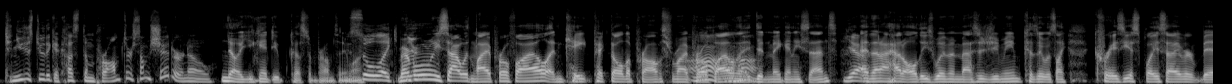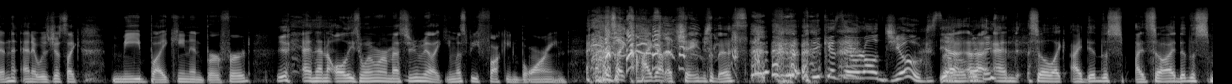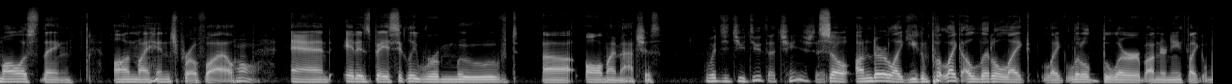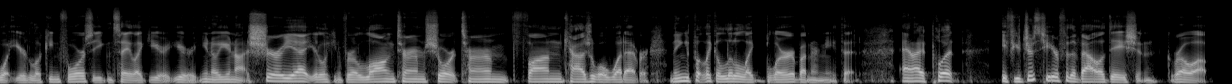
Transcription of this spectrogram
can you just do like a custom prompt or some shit or no? no, you can't do custom prompts anymore. So, like, remember when we sat with my profile and Kate picked all the prompts for my profile and uh-huh. it didn't make any sense? Yeah. And then I had all these women messaging me because it was like craziest place I ever been, and it was just like me biking in Burford. Yeah. And then all these women were messaging me like, "You must be fucking boring." I was like, "I gotta change this." because they were all jokes. though. yeah. Like, And, I- they- and so like I did this. I, so I did the smallest thing on my Hinge profile, Oh. and it is basically removed uh, all my matches. what did you do that changed it? So under like you can put like a little like like little blurb underneath like what you're looking for. So you can say like you're you're you know you're not sure yet. You're looking for a long term, short term, fun, casual, whatever. And then you put like a little like blurb underneath it. And I put if you're just here for the validation, grow up.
